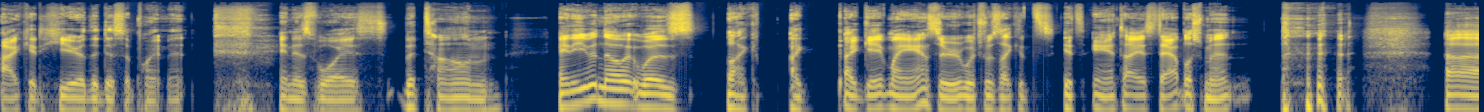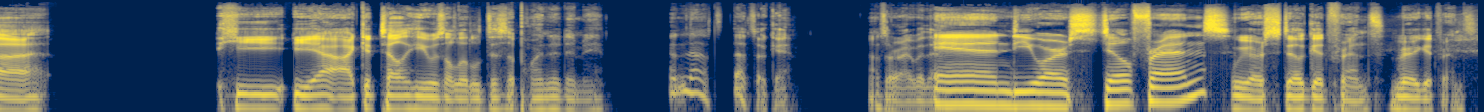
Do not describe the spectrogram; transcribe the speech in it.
I could hear the disappointment in his voice, the tone, and even though it was like I I gave my answer, which was like it's it's anti-establishment. uh, he yeah, I could tell he was a little disappointed in me, and that's that's okay. I was all right with it. And you are still friends We are still good friends, very good friends.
